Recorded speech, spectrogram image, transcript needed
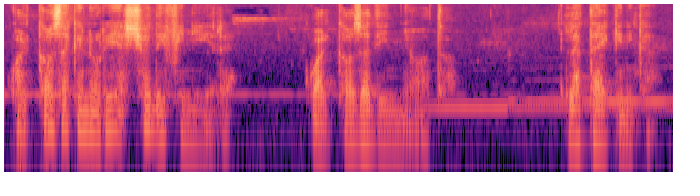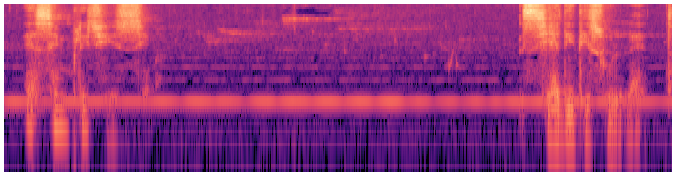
qualcosa che non riesci a definire, qualcosa di ignoto. La tecnica è semplicissima. Siediti sul letto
